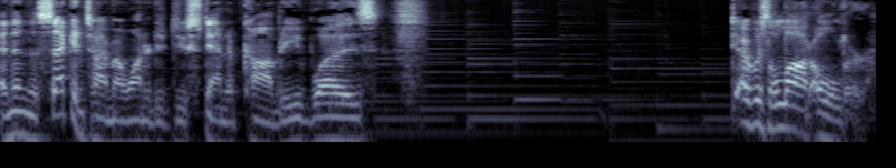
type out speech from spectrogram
And then the second time I wanted to do stand up comedy was I was a lot older.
